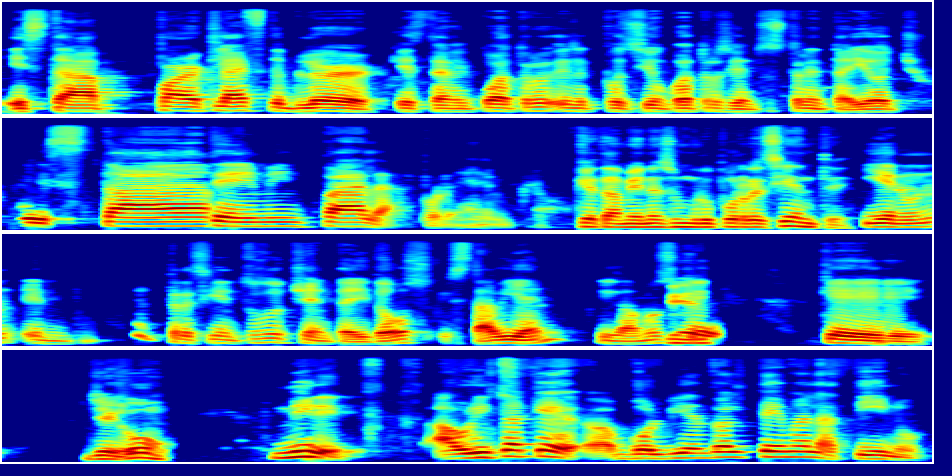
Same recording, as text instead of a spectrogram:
Está Parklife The Blur, que está en, el 4, en la posición 438. Está Tame Impala, por ejemplo. Que también es un grupo reciente. Y en un en 382 está bien, digamos que, que... Llegó. Eh, mire, Ahorita que, ah, volviendo al tema latino,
